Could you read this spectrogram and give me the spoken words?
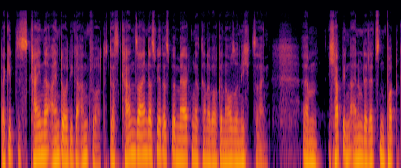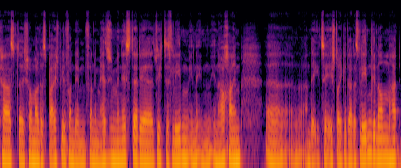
Da gibt es keine eindeutige Antwort. Das kann sein, dass wir das bemerken, es kann aber auch genauso nicht sein. Ähm, ich habe in einem der letzten Podcasts äh, schon mal das Beispiel von dem, von dem hessischen Minister, der sich das Leben in, in, in Hochheim äh, an der ICE-Strecke da das Leben genommen hat.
